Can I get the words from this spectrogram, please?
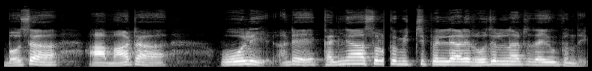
బహుశా ఆ మాట ఓలి అంటే కన్యాశుల్కం ఇచ్చి పెళ్ళాడే రోజుల నాటి దై ఉంటుంది.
